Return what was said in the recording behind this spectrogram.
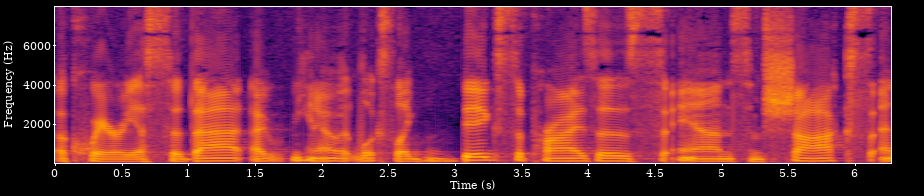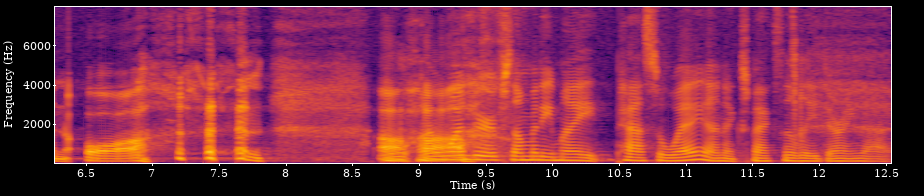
Aquarius. So that I you know, it looks like big surprises and some shocks and awe. and I wonder if somebody might pass away unexpectedly during that.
